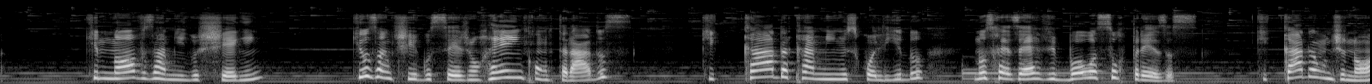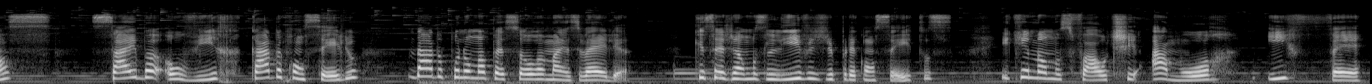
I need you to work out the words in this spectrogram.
que novos amigos cheguem, que os antigos sejam reencontrados, que cada caminho escolhido nos reserve boas surpresas, que cada um de nós saiba ouvir cada conselho dado por uma pessoa mais velha que sejamos livres de preconceitos e que não nos falte amor e fé.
